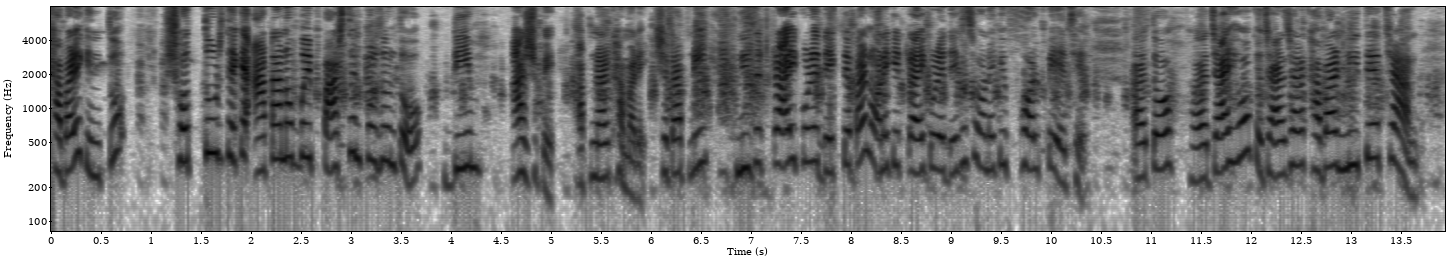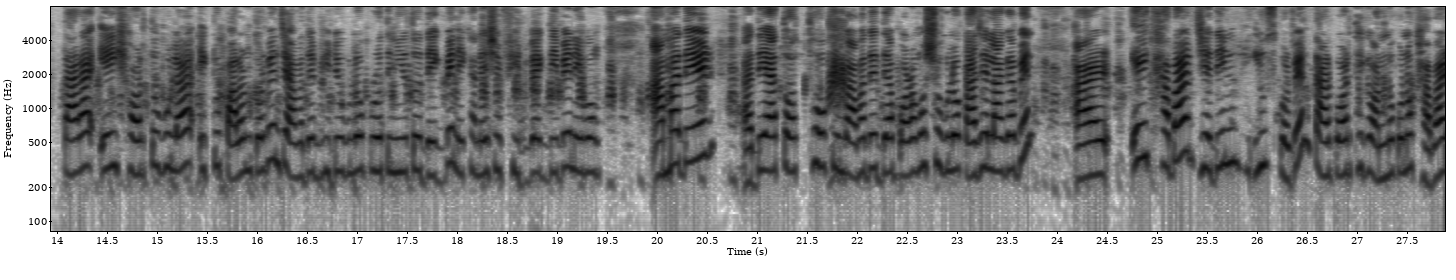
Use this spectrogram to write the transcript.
খাবারে কিন্তু সত্তর থেকে আটানব্বই পার্সেন্ট পর্যন্ত ডিম আসবে আপনার খামারে। সেটা আপনি নিজে ট্রাই করে দেখতে পারেন, অনেকে ট্রাই করে দেখেছে, অনেকে ফল পেয়েছে। তো যাই হোক, যারা যারা খাবার নিতে চান তারা এই শর্তগুলা একটু পালন করবেন যে আমাদের ভিডিওগুলো প্রতিনিয়ত দেখবেন, এখানে এসে ফিডব্যাক দিবেন এবং আমাদের দেয়া তথ্য কিংবা আমাদের দেওয়া পরামর্শগুলো কাজে লাগাবেন। আর এই খাবার যেদিন ইউজ করবেন, তারপর থেকে অন্য কোনো খাবার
